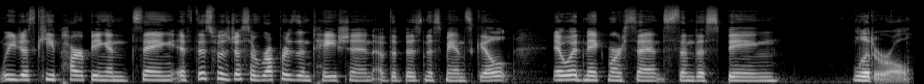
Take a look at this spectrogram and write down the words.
we just keep harping and saying if this was just a representation of the businessman's guilt, it would make more sense than this being literal.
